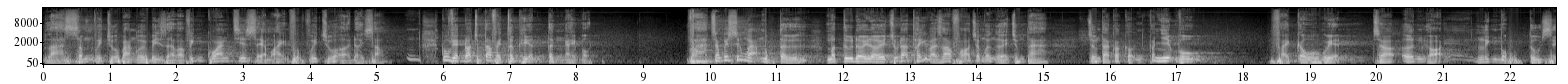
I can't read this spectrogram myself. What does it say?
là sống với Chúa ba ngôi bây giờ và vinh quang chia sẻ mọi hạnh phúc với Chúa ở đời sau. Công việc đó chúng ta phải thực hiện từng ngày một. Và trong cái sứ mạng mục tử mà từ đời đời Chúa đã thấy và giao phó cho mỗi người chúng ta chúng ta có có, có nhiệm vụ phải cầu nguyện cho ơn gọi linh mục tu sĩ.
